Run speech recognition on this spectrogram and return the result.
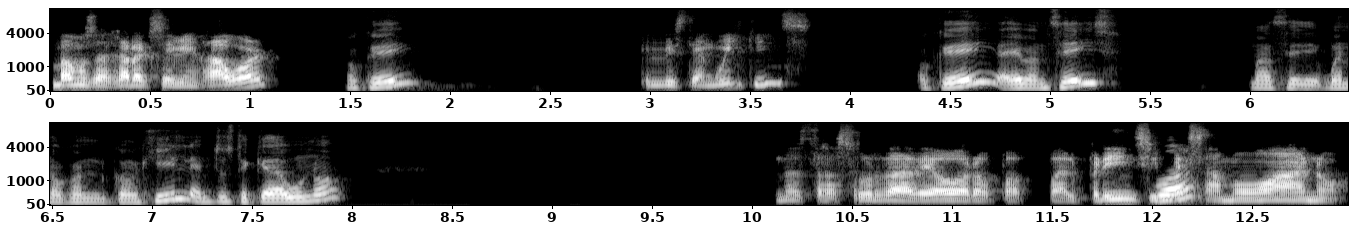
Vamos a dejar a Xavier Howard, ok, Christian Wilkins. ok. Ahí van seis. Más, eh, bueno, con, con Gil, entonces te queda uno. nuestra zurda de oro, papá, el príncipe samoano.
